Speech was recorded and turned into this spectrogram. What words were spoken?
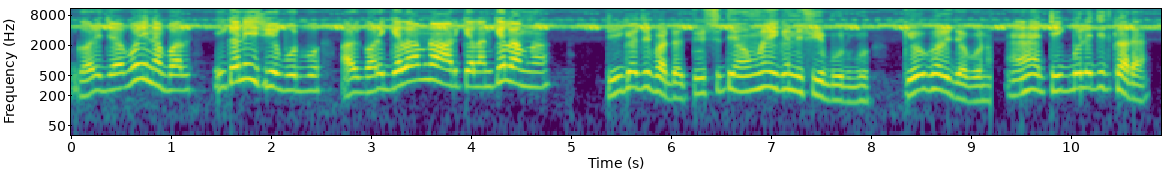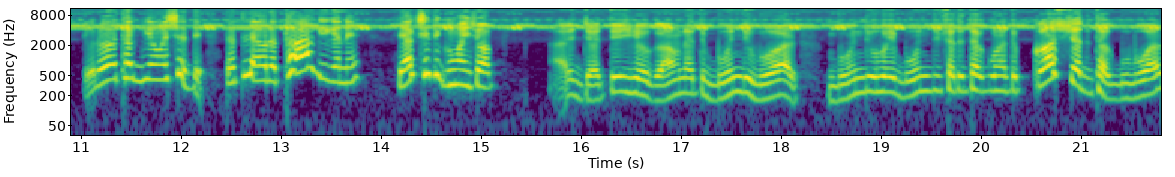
ঘরে যাবোই না বল এখানেই শুয়ে পড়ব। আর ঘরে গেলাম না আর কেলান গেলাম না। ঠিক আছে ফাটা তোর সাথে আমরা এখানে শুয়ে পড়ব। কেউ ঘরে যাব না। হ্যাঁ হ্যাঁ ঠিক বলেছিস খারা। তোরাও থাকবি আমার সাথে তাহলে ওরা থাক এখানে একসাথে ঘুমাই সব। আরে যতই হোক আমরা তো বন্ধু বল। বন্ধু হয়ে বন্ধুর সাথে থাকব না তো কার সাথে থাকব বল?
